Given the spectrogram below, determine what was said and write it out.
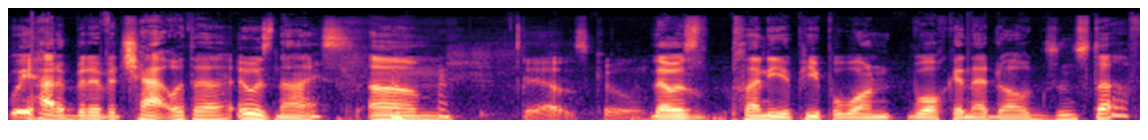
we had a bit of a chat with her. It was nice. Um, yeah, it was cool. there was plenty of people wan- walking their dogs and stuff.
